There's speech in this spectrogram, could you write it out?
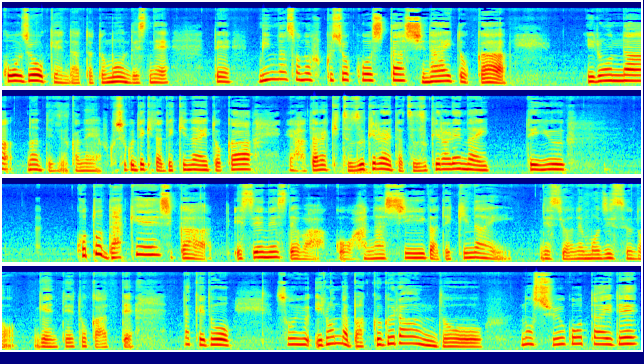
好条件だったと思うんですね。でみんなその復職をしたしないとかいろんな何て言うんですかね復職できたできないとか働き続けられた続けられないっていうことだけしか SNS ではこう話ができないですよね。文字数の限定とかあって。だけどそういういろんなバックグラウンドの集合体で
